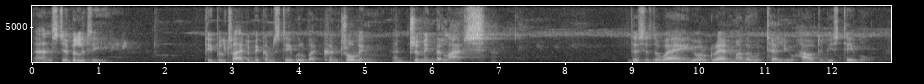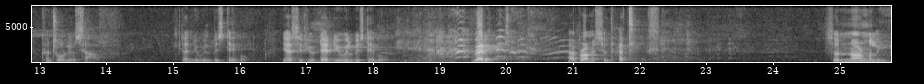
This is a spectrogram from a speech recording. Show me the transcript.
And stability, people try to become stable by controlling and trimming their lives. This is the way your grandmother would tell you how to be stable. Control yourself, then you will be stable. Yes, if you're dead, you will be stable. Very. I promise you that. So normally,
